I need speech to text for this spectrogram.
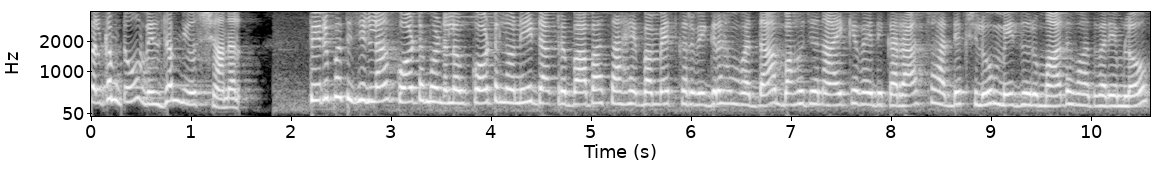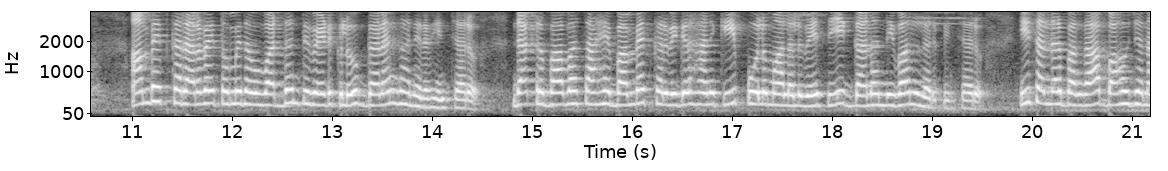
welcome to wisdom news channel. Tirupati జిల్లా కోట మండలం కోటలోని డాక్టర్ బాబాసాహెబ్ అంబేద్కర్ విగ్రహం వద్ద బహుజన ఐక్యవేదిక రాష్ట్ర అధ్యక్షులు మీజూరు మాధవ్ ఆధ్వర్యంలో అంబేద్కర్ అరవై తొమ్మిదవ వర్ధంతి వేడుకలు ఘనంగా నిర్వహించారు. డాక్టర్ బాబాసాహెబ్ అంబేద్కర్ విగ్రహానికి పూలమాలలు వేసి ఘన నివాళులర్పించారు ఈ సందర్భంగా బహుజన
